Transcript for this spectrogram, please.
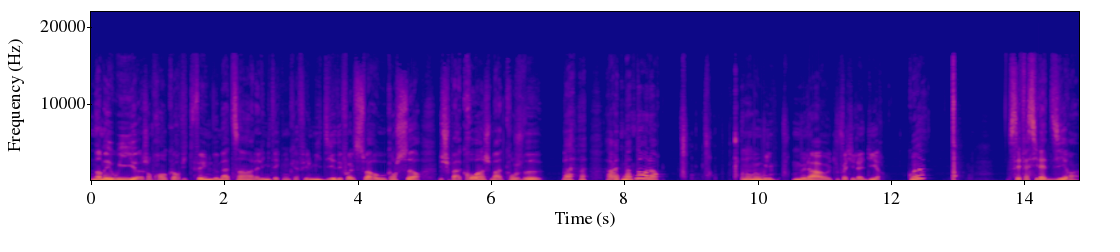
Non mais oui, euh, j'en prends encore vite fait une le matin, à la limite avec mon café le midi et des fois le soir ou quand je sors. Mais je suis pas accro, hein, je m'arrête quand je veux. Bah, arrête maintenant alors. Non mais oui, mais là, euh, c'est facile à dire. Quoi? C'est facile à dire.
